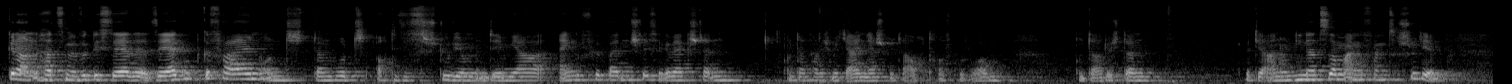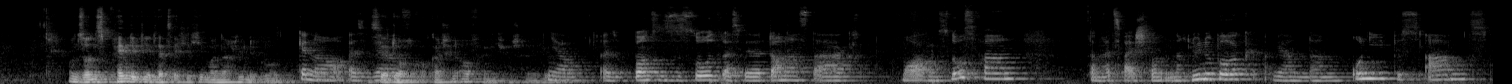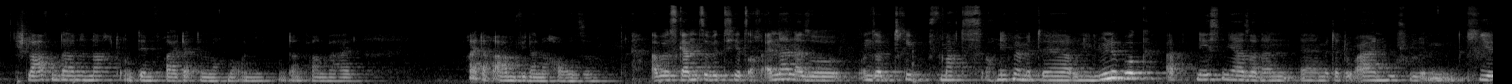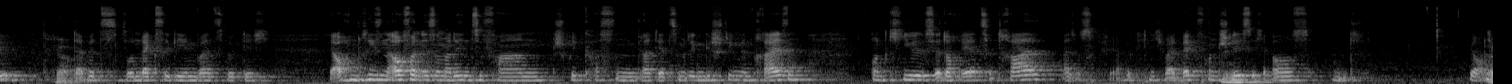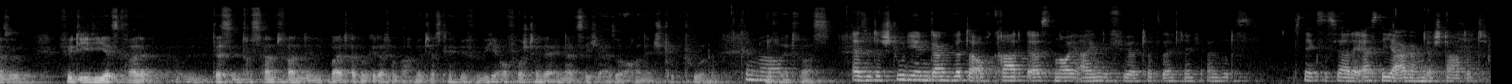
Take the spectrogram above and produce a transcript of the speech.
Genau, dann hat es mir wirklich sehr, sehr, sehr gut gefallen und dann wurde auch dieses Studium in dem Jahr eingeführt bei den Schleswiger Werkstätten und dann habe ich mich ein Jahr später auch drauf beworben und dadurch dann mit Jan und Nina zusammen angefangen zu studieren. Und sonst pendelt ihr tatsächlich immer nach Lüneburg? Genau. Also das ist ja doch auch ganz schön aufwendig wahrscheinlich. Ja, also bei uns ist es so, dass wir Donnerstag morgens losfahren, dann halt zwei Stunden nach Lüneburg. Wir haben dann Uni bis abends, schlafen da eine Nacht und den Freitag dann nochmal Uni. Und dann fahren wir halt Freitagabend wieder nach Hause. Aber das Ganze wird sich jetzt auch ändern. Also unser Betrieb macht es auch nicht mehr mit der Uni Lüneburg ab nächsten Jahr, sondern äh, mit der Dualen Hochschule in Kiel. Ja. Da wird es so einen Wechsel geben, weil es wirklich ja auch ein Riesenaufwand ist, immer dahin zu fahren, Spritkosten, gerade jetzt mit den gestiegenen Preisen. Und Kiel ist ja doch eher zentral, also ist ja wirklich nicht weit weg von mhm. Schleswig aus. Und ja. Also für die, die jetzt gerade das interessant fanden, den Beitrag und gedacht haben, ach Mensch, das kann ich mir für mich auch vorstellen, da ändert sich also auch an den Strukturen genau. noch etwas. Also der Studiengang wird da auch gerade erst neu eingeführt tatsächlich. Also das ist nächstes Jahr der erste Jahrgang, der startet.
